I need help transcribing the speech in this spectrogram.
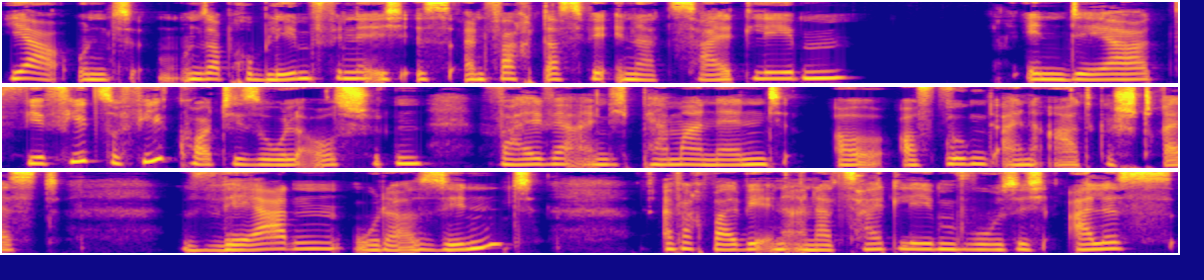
Ja, und unser Problem, finde ich, ist einfach, dass wir in einer Zeit leben, in der wir viel zu viel Cortisol ausschütten, weil wir eigentlich permanent auf irgendeine Art gestresst werden oder sind. Einfach weil wir in einer Zeit leben, wo sich alles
